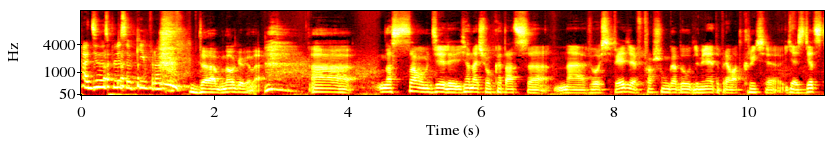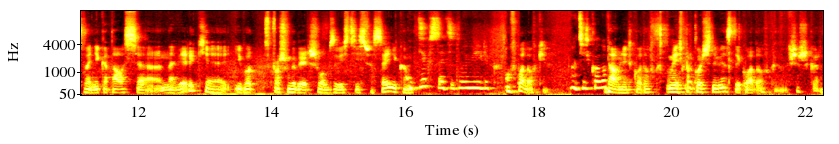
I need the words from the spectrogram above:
Один из плюсов Кипра. Да, много вина. На самом деле я начал кататься на велосипеде в прошлом году. Для меня это прям открытие. Я с детства не катался на велике, и вот в прошлом году я решил обзавестись шоссейником. А где, кстати, твой велик? Он в кладовке. А у тебя есть кладовка? Да, у меня есть кладовка. У меня есть парковочное место и кладовка. Вообще шикарно.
